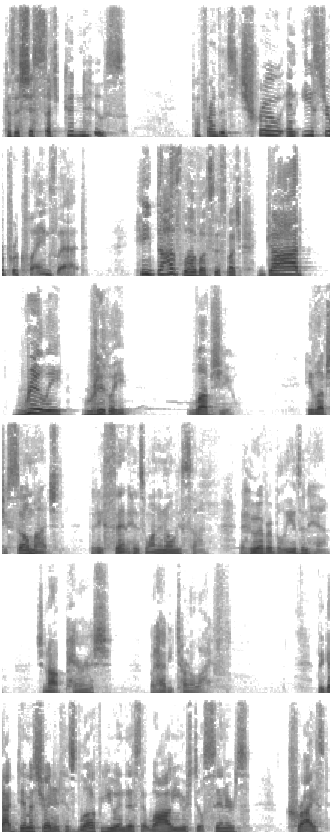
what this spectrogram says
because it's just such good news. But, friends, it's true, and Easter proclaims that. He does love us this much. God really, really loves you. He loves you so much that He sent His one and only Son, that whoever believes in Him shall not perish, but have eternal life. That God demonstrated His love for you in this, that while you were still sinners, Christ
